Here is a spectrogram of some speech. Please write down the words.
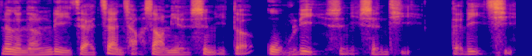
那个能力在战场上面是你的武力，是你身体的力气；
